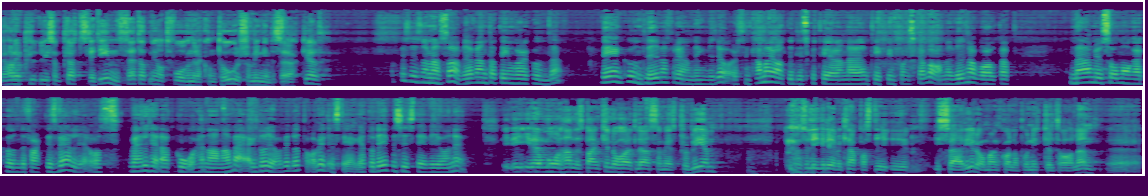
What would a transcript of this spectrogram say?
Men har ni pl liksom plötsligt insett att ni har 200 kontor som ingen besöker? Precis som jag sa, vi har väntat in våra kunder. Det är en kunddriven förändring vi gör. Sen kan man ju alltid diskutera när en tipping point ska vara, men vi har valt att när nu så många kunder faktiskt väljer oss, väljer att gå en annan väg, då, gör vi, då tar vi det steget och det är precis det vi gör nu. I, i den mån Handelsbanken då har ett lönsamhetsproblem så ligger det väl knappast i, i, i Sverige då om man kollar på nyckeltalen, eh,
